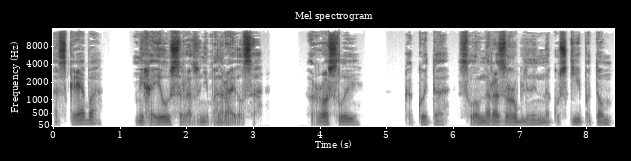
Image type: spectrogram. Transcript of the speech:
А Скряба Михаилу сразу не понравился. Рослый, какой-то словно разрубленный на куски, потом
